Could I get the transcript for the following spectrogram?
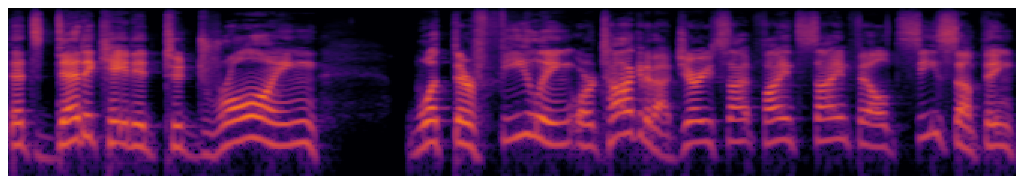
that's dedicated to drawing what they're feeling or talking about. Jerry finds Seinfeld sees something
